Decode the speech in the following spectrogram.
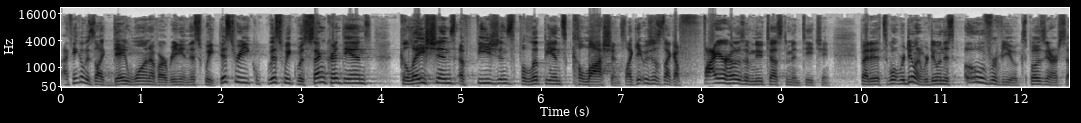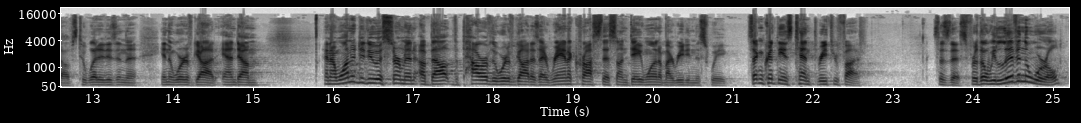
I think it was like day one of our reading this week. This week, this week was 2 Corinthians, Galatians, Ephesians, Philippians, Colossians. Like it was just like a fire hose of New Testament teaching. But it's what we're doing. We're doing this overview, exposing ourselves to what it is in the, in the Word of God. And, um, and I wanted to do a sermon about the power of the Word of God as I ran across this on day one of my reading this week. 2 Corinthians 10, 3 through 5 says this For though we live in the world,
